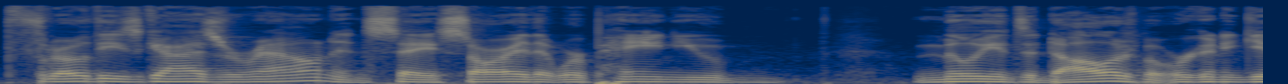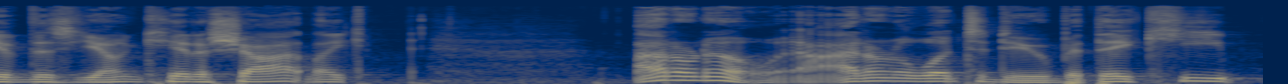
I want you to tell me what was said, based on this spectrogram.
throw these guys around and say, sorry that we're paying you millions of dollars, but we're going to give this young kid a shot? Like, I don't know. I don't know what to do, but they keep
